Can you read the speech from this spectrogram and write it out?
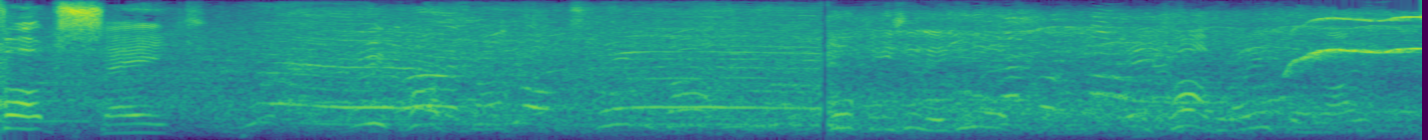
Fuck's sake! Look, he's an idiot. He can't do anything, right?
